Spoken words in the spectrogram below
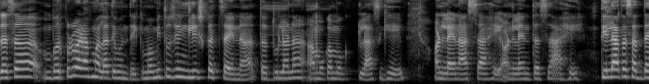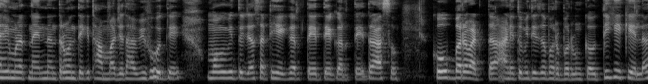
जसं भरपूर वेळा मला ते म्हणते की मग मी तुझं इंग्लिश कच्चं आहे ना तर तुला ना अमुक अमुक क्लास घे. ऑनलाईन असं आहे ऑनलाईन तसं आहे. तिला आता सध्या हे मिळत नाही. नंतर म्हणते की थांब माझी दहावी होते मग मी तुझ्यासाठी हे करते ते करते. तर असो खूप बरं वाटतं आणि तुम्ही तिचं भरभरून कौतिकही केलं.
